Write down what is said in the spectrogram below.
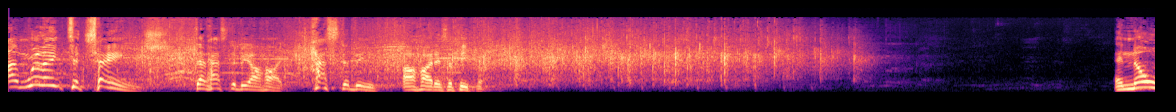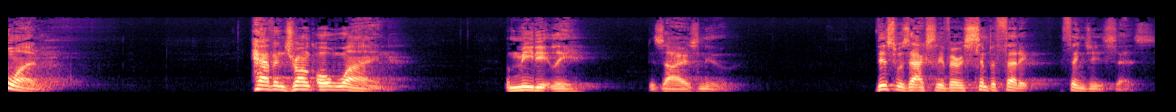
I'm willing to change. That has to be our heart. Has to be our heart as a people. And no one, having drunk old wine, immediately desires new. This was actually a very sympathetic thing Jesus says.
